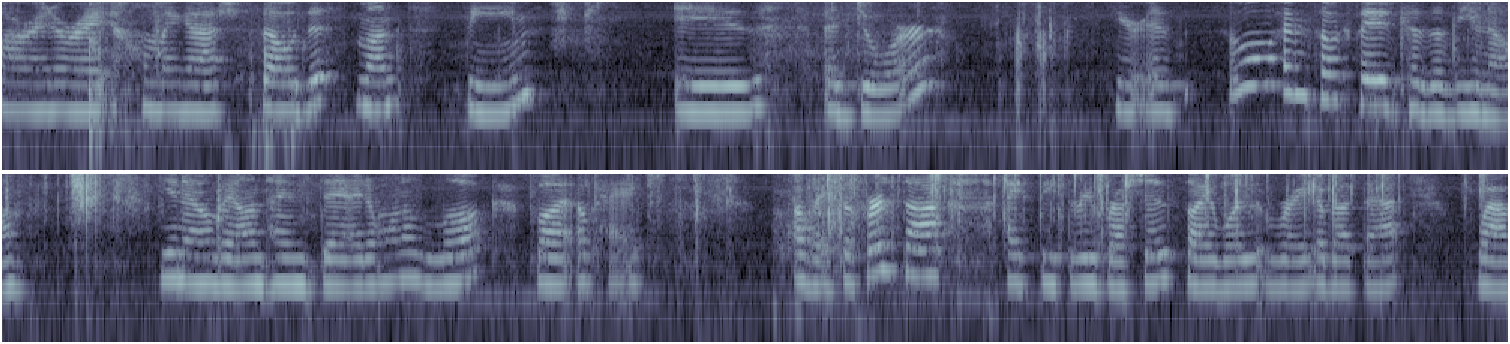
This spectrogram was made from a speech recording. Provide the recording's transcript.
All right, all right. Oh my gosh. So this month's theme is Adore. Here is oh, I'm so excited because of, you know, you know, Valentine's Day. I don't want to look, but okay. Okay, so first off, I see three brushes, so I was right about that. Wow,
